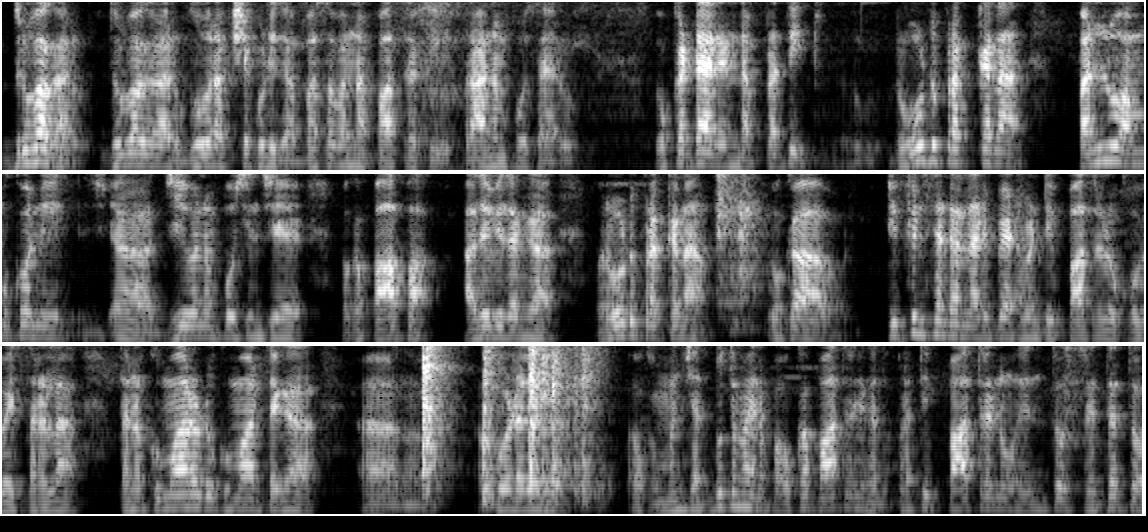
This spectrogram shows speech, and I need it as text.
ధ్రువ ధృవ గారు ధృవ గారు గోరక్షకుడిగా బసవన్న పాత్రకి ప్రాణం పోశారు. ఒకటా రెండ? ప్రతి రోడ్డు ప్రక్కన పండ్లు అమ్ముకొని జీవనం పోషించే ఒక పాప. అదేవిధంగా రోడ్డు ప్రక్కన ఒక టిఫిన్ సెంటర్ నడిపేటువంటి పాత్రలో కోవై సరళ తన కుమారుడు కుమార్తెగా కోడలుగా ఒక మంచి అద్భుతమైన ఒక పాత్రని కాదు ప్రతి పాత్రను ఎంతో శ్రద్ధతో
